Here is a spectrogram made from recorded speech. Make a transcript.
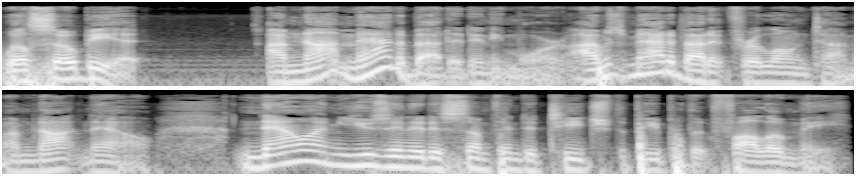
Well, so be it. I'm not mad about it anymore. I was mad about it for a long time. I'm not now. Now I'm using it as something to teach the people that follow me.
